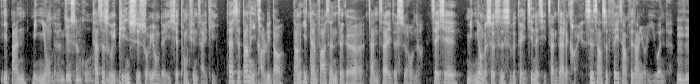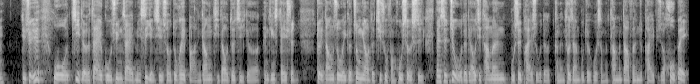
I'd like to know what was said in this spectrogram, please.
一般民用的民间生活，它是属于平时所用的一些通讯载体。但是当你考虑到，当一旦发生这个战灾的时候呢，这些民用的设施是不是可以经得起战灾的考验？事实上是非常非常有疑问的。嗯哼。的确，因为我记得在国军在每次演习的时候，都会把你刚刚提到这几个 landing station 对当做一个重要的基础防护设施。但是就我的了解，他们不是派所谓的可能特战部队或什么，他们大部分就派比如说后备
